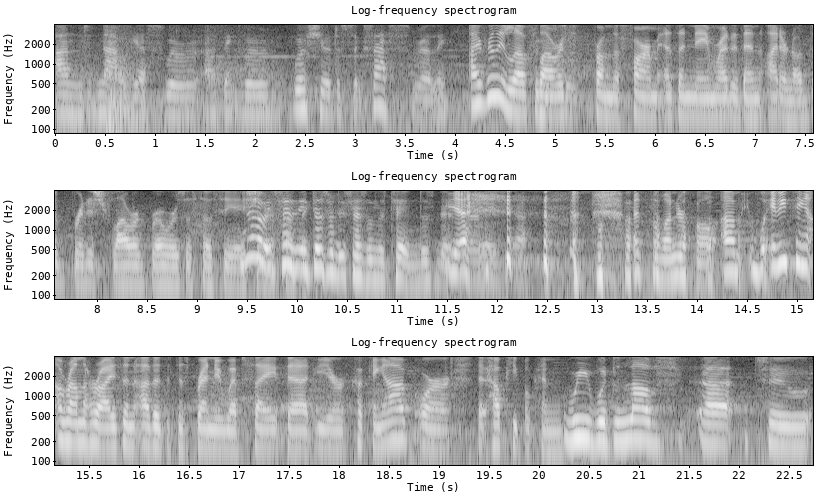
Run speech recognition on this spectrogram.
and now yes, we're. I think we're we're assured of success really. I really love Flowers from the Farm as a name rather than, I don't know, the British Flower Growers Association. No, it says something. it does what it says on the tin, doesn't it? Yeah. really? yeah. That's wonderful. Um, anything around the horizon other than this brand new website that you're cooking up or that how people can. We would love uh, to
